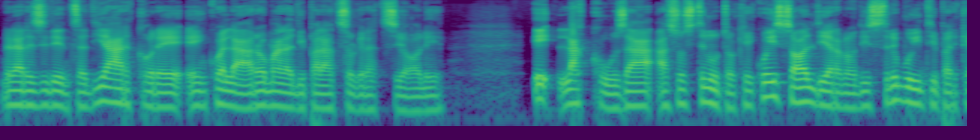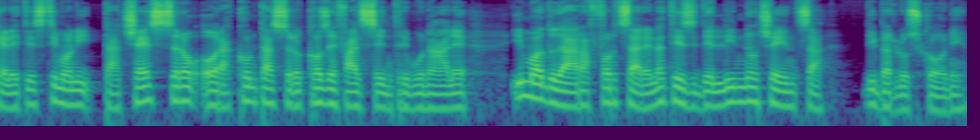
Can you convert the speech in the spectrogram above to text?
nella residenza di Arcore e in quella romana di Palazzo Grazioli. E l'accusa ha sostenuto che quei soldi erano distribuiti perché le testimoni tacessero o raccontassero cose false in tribunale, in modo da rafforzare la tesi dell'innocenza di Berlusconi.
